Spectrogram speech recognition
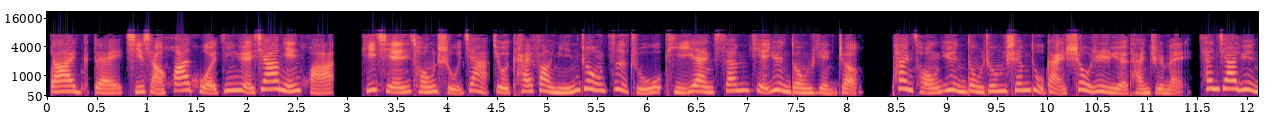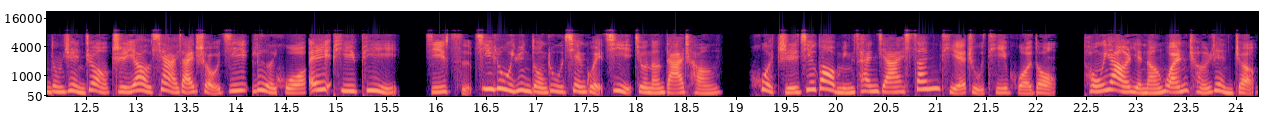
Bike Day 奇想花火音乐嘉年华，提前从暑假就开放民众自主体验三铁运动认证，盼从运动中深度感受日月潭之美。参加运动认证，只要下载手机乐活 APP，即此记录运动路线轨迹就能达成，或直接报名参加三铁主题活动，同样也能完成认证。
